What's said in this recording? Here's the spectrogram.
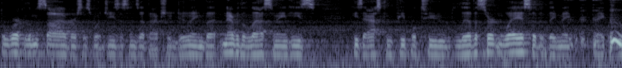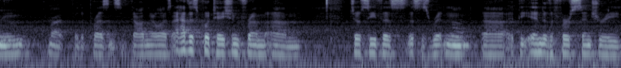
the work of the Messiah versus what Jesus ends up actually doing. But nevertheless, I mean, he's he's asking people to live a certain way so that they make make room Right. for the presence of God in their lives. I have this quotation from um, Josephus. This is written uh, at the end of the first century,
